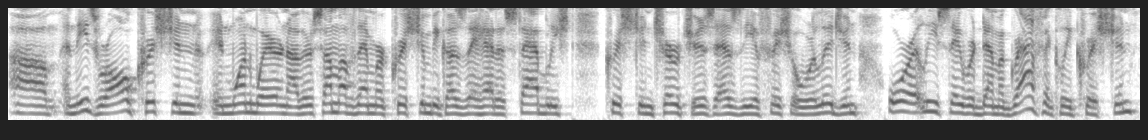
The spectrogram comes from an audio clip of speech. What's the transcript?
Um, and these were all Christian in one way or another. Some of them are Christian because they had established Christian churches as the official religion, or at least they were demographically Christian.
